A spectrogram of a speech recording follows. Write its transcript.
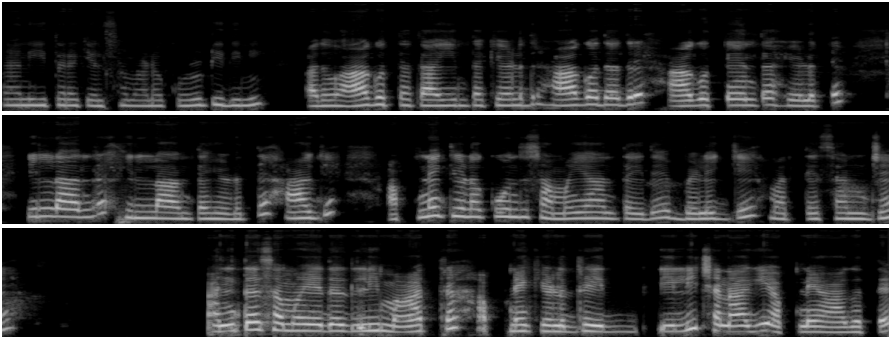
ನಾನು ಈ ಥರ ಕೆಲಸ ಮಾಡೋಕೆ ಹೊರಟಿದ್ದೀನಿ ಅದು ಆಗುತ್ತಾ ತಾಯಿ ಅಂತ ಕೇಳಿದ್ರೆ ಆಗೋದಾದ್ರೆ ಆಗುತ್ತೆ ಅಂತ ಹೇಳುತ್ತೆ. ಇಲ್ಲ ಅಂದರೆ ಇಲ್ಲ ಅಂತ ಹೇಳುತ್ತೆ. ಹಾಗೆ ಅಪ್ಪಣೆ ಕೇಳೋಕ್ಕೂ ಒಂದು ಸಮಯ ಅಂತ ಇದೆ, ಬೆಳಿಗ್ಗೆ ಮತ್ತೆ ಸಂಜೆ. ಅಂಥ ಸಮಯದಲ್ಲಿ ಮಾತ್ರ ಅಪ್ಪಣೆ ಕೇಳಿದ್ರೆ ಇಲ್ಲಿ ಚೆನ್ನಾಗಿ ಅಪ್ಪಣೆ ಆಗುತ್ತೆ.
